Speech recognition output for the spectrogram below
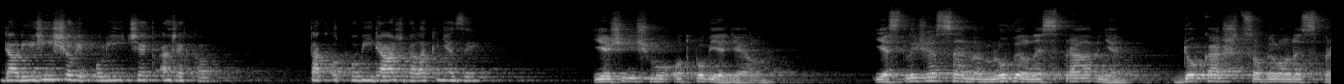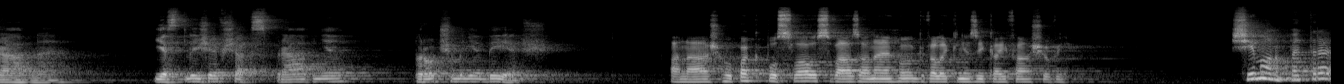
dal Ježíšovi políček a řekl, tak odpovídáš veleknězi. Ježíš mu odpověděl, jestliže jsem mluvil nesprávně, dokaž, co bylo nesprávné. Jestliže však správně, proč mě biješ? A náš ho pak poslal svázaného k veleknězi Kajfášovi. Šimon Petr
